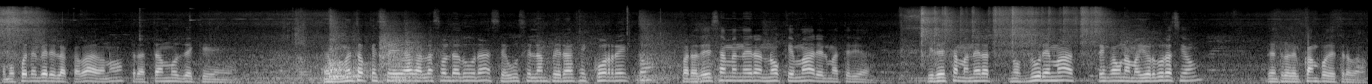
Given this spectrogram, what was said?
Como pueden ver el acabado, ¿no? tratamos de que el momento que se haga la soldadura se use el amperaje correcto para de esa manera no quemar el material y de esa manera nos dure más, tenga una mayor duración dentro del campo de trabajo.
